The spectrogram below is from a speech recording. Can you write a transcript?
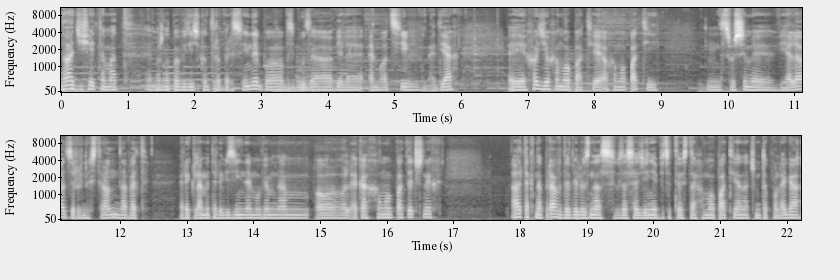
No a dzisiaj temat, można powiedzieć, kontrowersyjny, bo wzbudza wiele emocji w mediach. E, chodzi o homeopatię. O homeopatii słyszymy wiele od różnych stron, nawet reklamy telewizyjne mówią nam o lekach homeopatycznych, ale tak naprawdę wielu z nas w zasadzie nie wie, co to jest ta homeopatia, na czym to polega.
